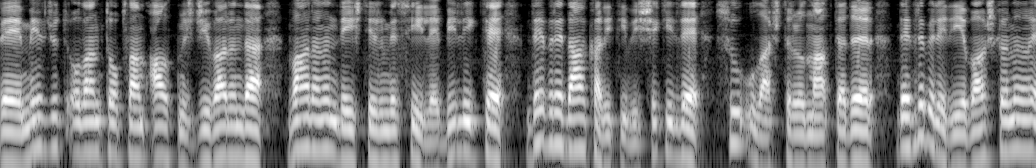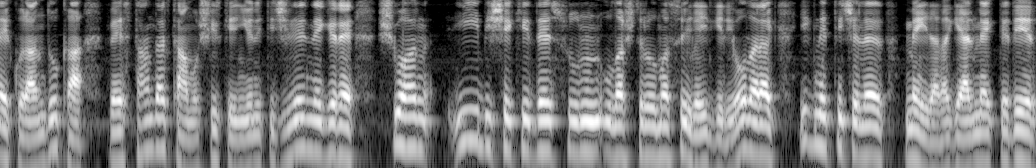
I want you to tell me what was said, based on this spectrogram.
ve mevcut olan toplam 60 civarında varanın değiştirilmesiyle birlikte Devre daha kaliteli bir şekilde su ulaştırılmaktadır. Devre Belediye Başkanı Ekuran Duka ve Standart Kamu Şirketi'nin yöneticilerine göre şu an iyi bir şekilde suyun ulaştırılması ile ilgili olarak ilk neticeler meydana gelmektedir.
